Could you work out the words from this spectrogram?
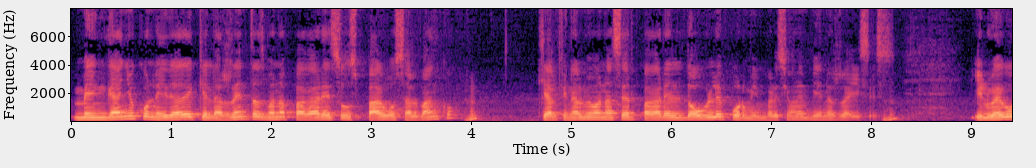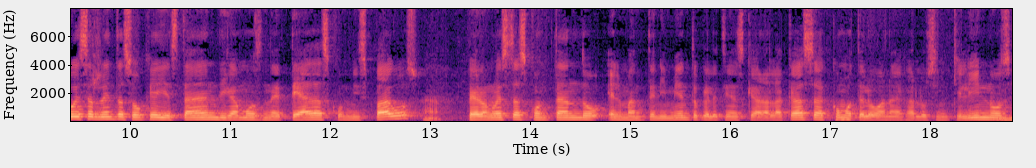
Me engaño con la idea de que las rentas van a pagar esos pagos al banco que al final me van a hacer pagar el doble por mi inversión en bienes raíces. Y luego esas rentas, ok, están, digamos, neteadas con mis pagos, pero no estás contando el mantenimiento que le tienes que dar a la casa, cómo te lo van a dejar los inquilinos,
